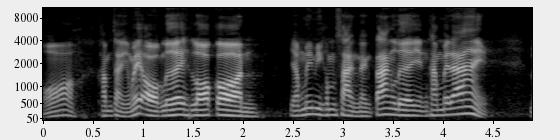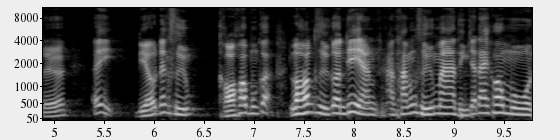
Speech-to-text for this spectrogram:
อ๋อคำสั่งยังไม่ออกเลย รอก่อน ยังไม่มีคำสั่งแต่งตั้งเลยยังทำไม่ได้ หรือเอ้ยเดี๋ยวหนังสือขอข้อมูลก็รอหนังสือก่อนที่ยังทำหนังสือมาถึงจะได้ข้อมูล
